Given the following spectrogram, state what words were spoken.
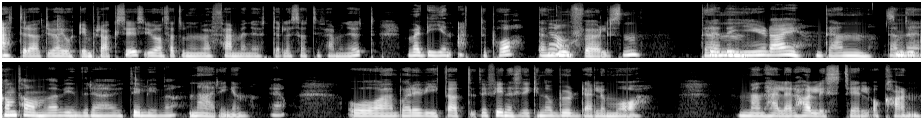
etter at du har gjort din praksis, uansett om den er 5 minutter eller 75 minutter? Verdien etterpå, den Ja. godfølelsen, Det den, det gir deg, den, som den du er kan ta med deg videre ut i livet. næringen. Og bare vite at det finnes ikke noe burde eller må, men heller ha lyst til og kan.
